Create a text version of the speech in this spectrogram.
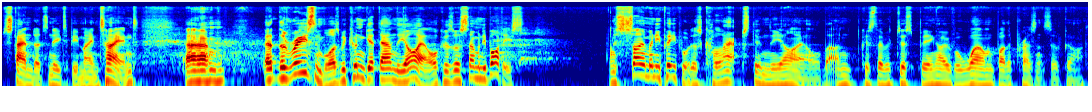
standards need to be maintained. Um, the reason was we couldn't get down the aisle because there were so many bodies. And so many people just collapsed in the aisle because they were just being overwhelmed by the presence of God.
